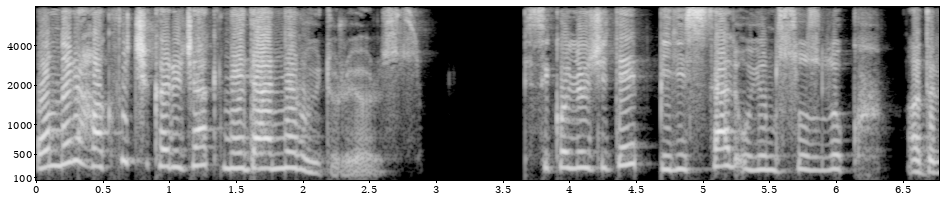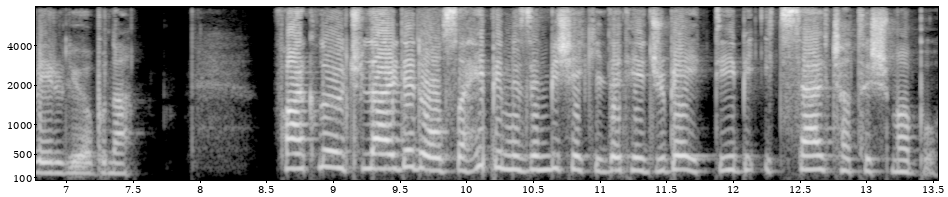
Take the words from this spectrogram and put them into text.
onları haklı çıkaracak nedenler uyduruyoruz. Psikolojide bilişsel uyumsuzluk adı veriliyor buna. Farklı ölçülerde de olsa hepimizin bir şekilde tecrübe ettiği bir içsel çatışma bu.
